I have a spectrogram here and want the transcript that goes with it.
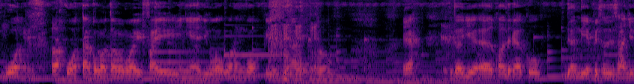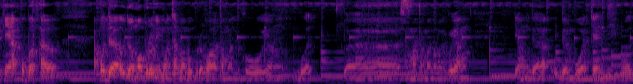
kuota lah kuota kuota wifi ini aja kok warung kopi bayar ya itu aja eh, kalau dari aku dan di episode selanjutnya aku bakal aku udah udah ngobrol nih mon sama beberapa temanku yang buat eh, sama teman-temanku yang yang udah udah buat janji buat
